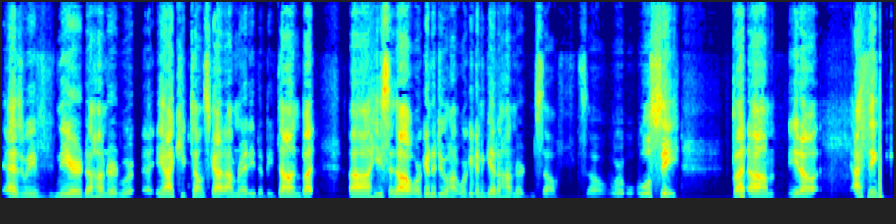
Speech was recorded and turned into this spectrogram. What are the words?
as we've neared 100, we're, you know, I keep telling Scott I'm ready to be done, but uh, he said, "Oh, we're going to do, we're going to get 100." So, so we will see. But um, you know, I think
